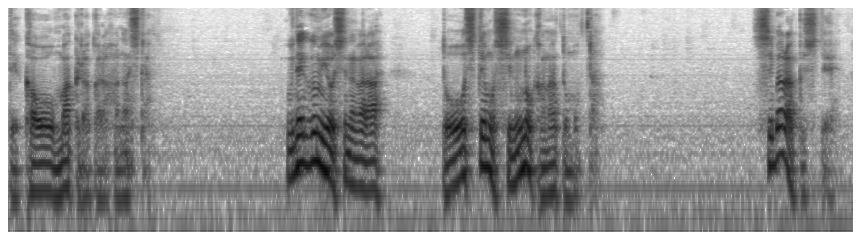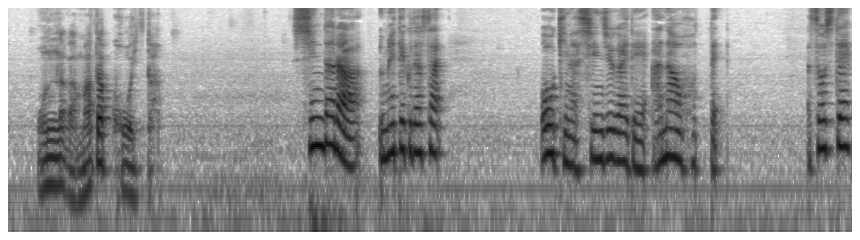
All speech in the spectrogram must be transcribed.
て顔を枕から離した。腕組みをしながら、どうしても死ぬのかなと思った。しばらくして、女がまたこう言った。死んだら埋めてください大きな真珠貝で穴を掘ってそして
